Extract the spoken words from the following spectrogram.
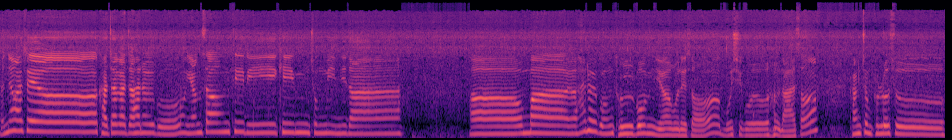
안녕하세요. 가자가자 하늘궁 영성TV 김종미입니다. 어, 엄마 하늘궁 돌봄 요양원에서 모시고 나서 강촌 블로수를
